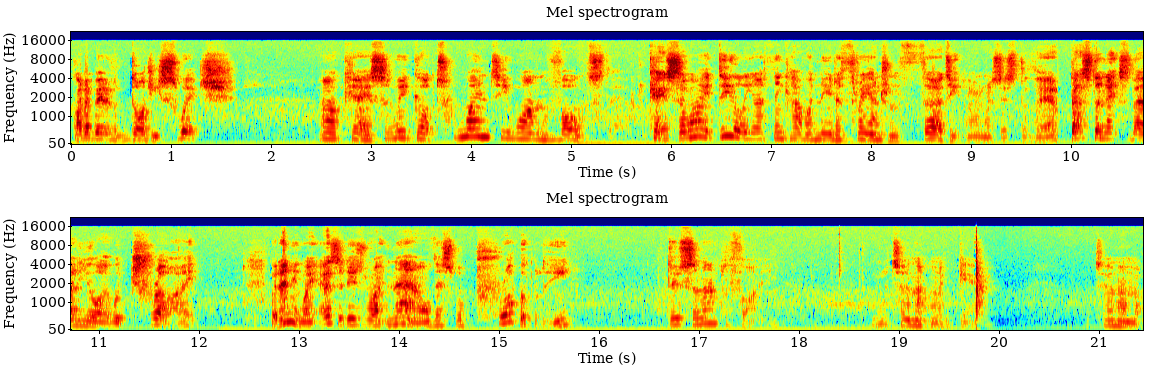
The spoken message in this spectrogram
Got a bit of a dodgy switch. Okay, so we got 21 volts there. Okay, so ideally I think I would need a 330 ohm resistor there. That's the next value I would try. But anyway, as it is right now, this would probably do some amplifying. I'm going to turn that on again. Turn on my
